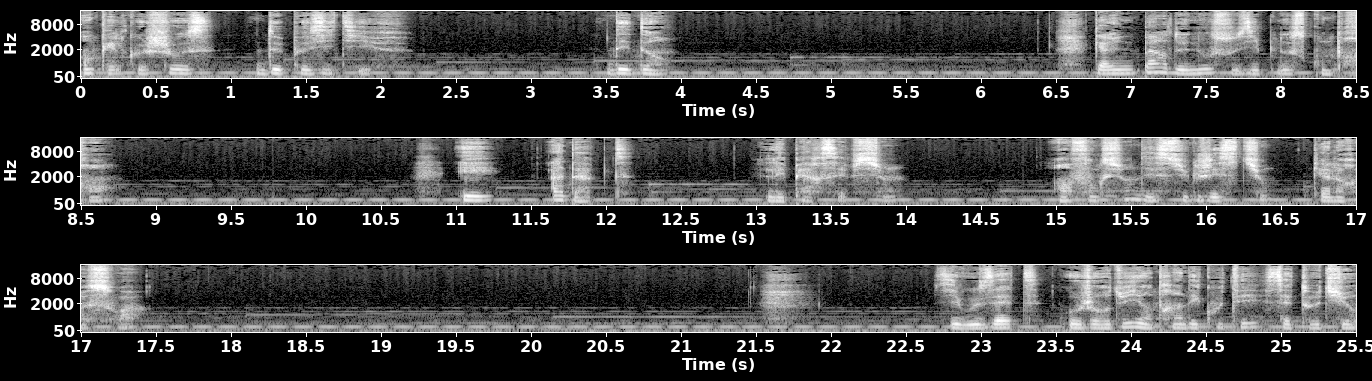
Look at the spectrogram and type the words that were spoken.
en quelque chose de positif, d'aidant. Car une part de nous sous hypnose comprend et adapte les perceptions en fonction des suggestions qu'elle reçoit. Si vous êtes aujourd'hui en train d'écouter cet audio,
